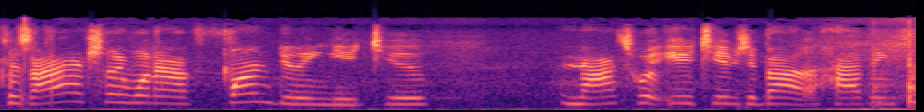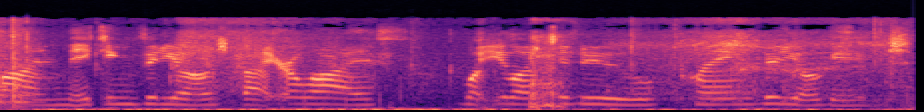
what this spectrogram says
Because I actually want to have fun doing YouTube. And that's what YouTube's about, having fun, making videos about your life, what you like to do, playing video games.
